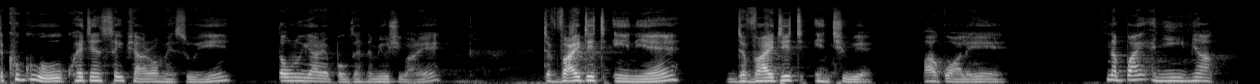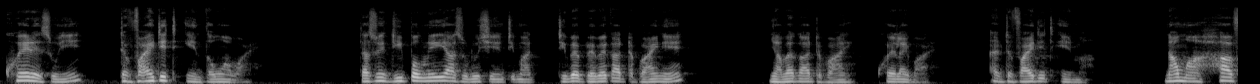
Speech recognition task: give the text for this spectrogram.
တစ်ခုခုကိုခွဲခြမ်းစိတ်ဖြာတော့မယ်ဆိုရင်သုံးလို့ရတဲ့ပုံစံနှစ်မျိုးရှိပါတယ် divided in ရယ် divided into ရယ်ဘာကွာလဲနှစ်ပိုင်းအညီအမျှခွဲတယ်ဆိုရင် divided in သုံးရပါတယ်ဒါဆိုရင်ဒီပုံလေးရဆိုလို့ရှိရင်ဒီမှာဒီဘက်ဘယ်ဘက်ကတစ်ပိုင်းနဲ့ညာဘက်ကတစ်ပိုင်းခွဲလိုက်ပါတယ်အဲ divided in မှာနောက်မှာ half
